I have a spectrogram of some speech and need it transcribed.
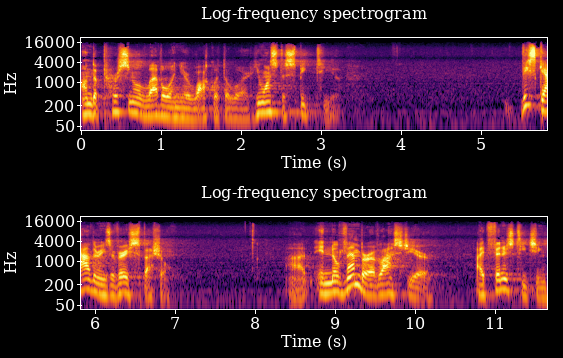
on the personal level in your walk with the Lord. He wants to speak to you. These gatherings are very special. Uh, in November of last year, I'd finished teaching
